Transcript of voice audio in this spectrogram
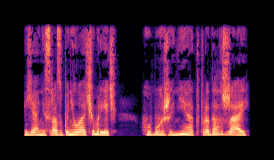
Я не сразу поняла, о чем речь. «О боже, нет, продолжай!»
